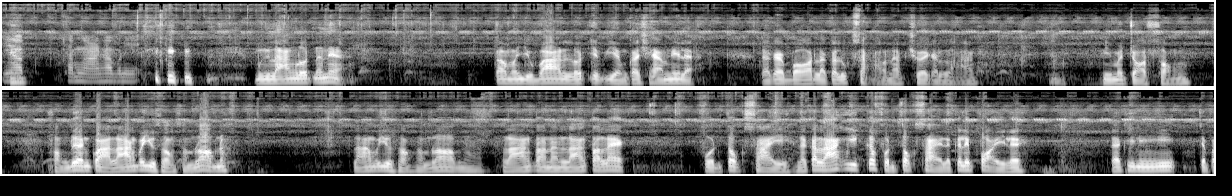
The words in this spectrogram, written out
นี่ครับทำงานครับวันนี้ มือล้างรถนะเนี่ย ก็มาอยู่บ้านรถเอี่ยมๆก็แชมป์นี่แหละ แล้วก็บอสแล้วก็ลูกสาวนะครับ ช่วยกันล้าง นี่มาจอดสองสองเดือนกว่าล้างไปอยู่สองสามรอบเนาะล้างไปอยู่สองสามรอบนะครับ ล้างตอนนั้นล้างตอนแรก ฝนตกใส่แล้วก็ล้างอีกก็ฝนตกใส่แล้วก็เลยปล่อยเลย แล้วทีนี้จะไป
